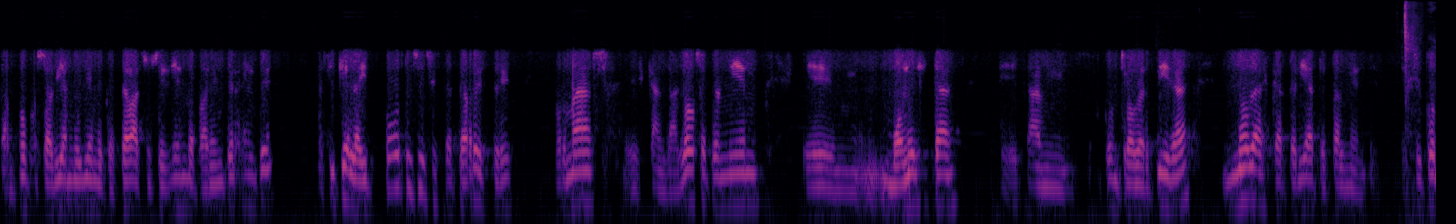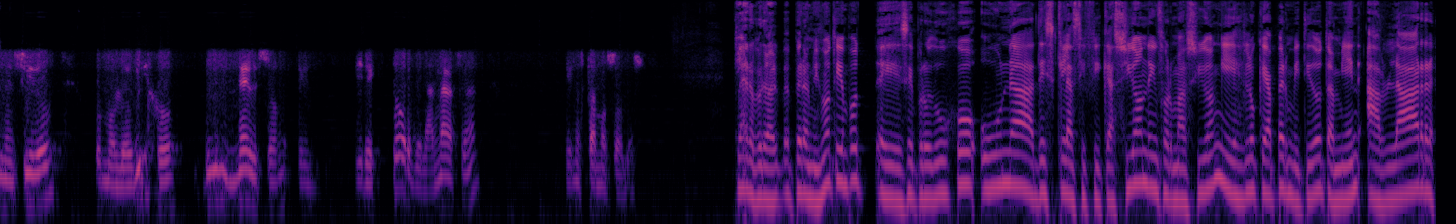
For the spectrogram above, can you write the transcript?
tampoco sabían muy bien lo que estaba sucediendo aparentemente, así que la hipótesis extraterrestre, por más escandalosa también, eh, molesta, eh, tan controvertida, no la descartaría totalmente. Estoy convencido, como lo dijo Bill Nelson, el director de la NASA, que no estamos solos. Claro, pero, pero al mismo tiempo eh, se produjo una desclasificación de información y es lo que ha permitido también hablar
